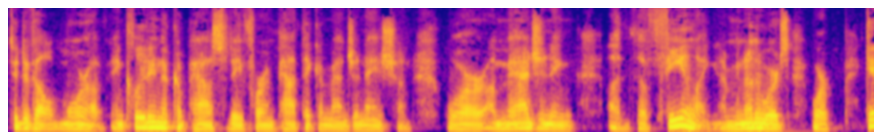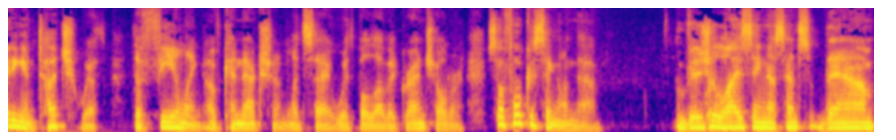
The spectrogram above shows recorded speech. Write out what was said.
to develop more of, including the capacity for empathic imagination or imagining uh, the feeling. I mean, in other words, or getting in touch with the feeling of connection, let's say, with beloved grandchildren. So focusing on that. Visualizing a sense of them.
